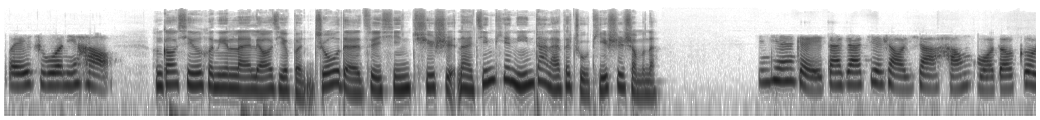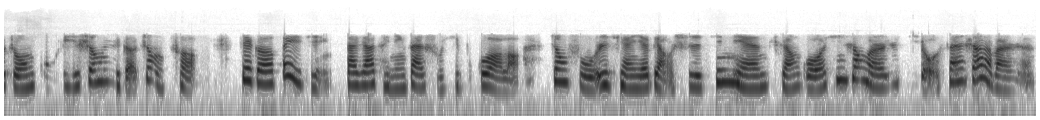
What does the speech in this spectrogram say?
喂，主播你好，很高兴和您来了解本周的最新趋势。那今天您带来的主题是什么呢？今天给大家介绍一下韩国的各种鼓励生育的政策。这个背景大家肯定再熟悉不过了。政府日前也表示，今年全国新生儿预计有三十二万人，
